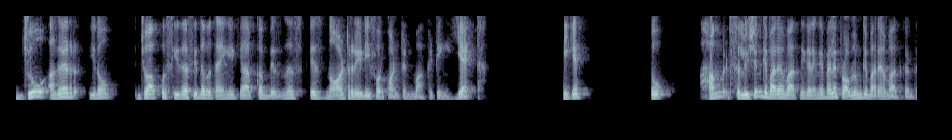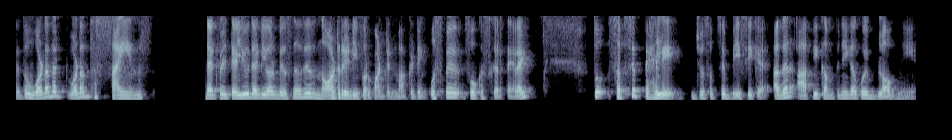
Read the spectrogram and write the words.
जो अगर यू you नो know, जो आपको सीधा सीधा बताएँगे कि आपका business is not ready for content marketing yet ठीक है? तो हम सोल्यूशन के बारे में बात नहीं करेंगे, पहले प्रॉब्लम के बारे में बात करते हैं। तो what are the are the signs that will tell you that your business is not ready for content marketing उस पर फोकस करते हैं राइट तो सबसे पहले, जो सबसे बेसिक है, अगर आपकी कंपनी का कोई ब्लॉग नहीं है,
